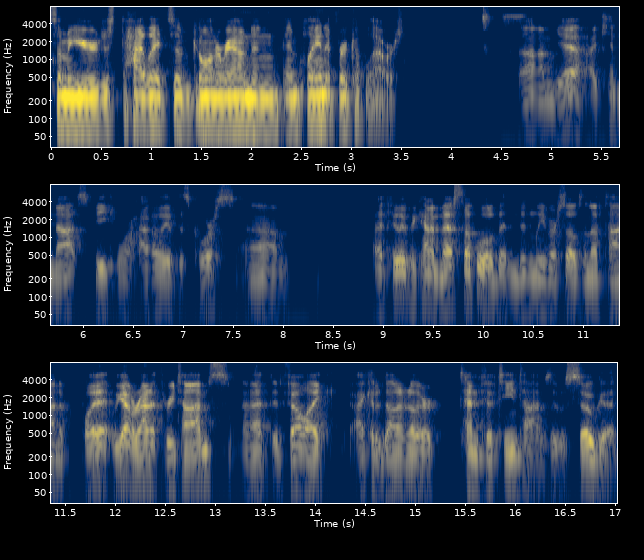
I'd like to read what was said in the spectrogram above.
some of your just highlights of going around and, and playing it for a couple hours. Um, yeah, I cannot speak more highly of this course. Um, I feel like we kind of messed up a little bit and didn't leave ourselves enough time to play it. We got around it three times, and I, it felt like I could have done another 10, 15 times. It was so good.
